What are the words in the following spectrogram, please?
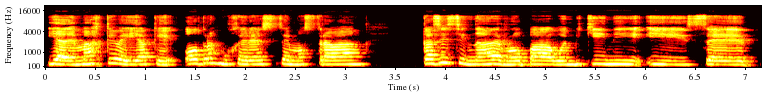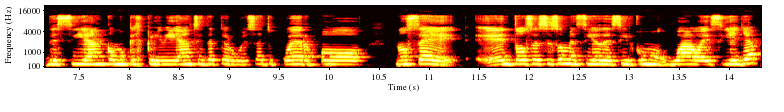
Y además que veía que otras mujeres se mostraban casi sin nada de ropa o en bikini y se decían como que escribían, siéntete orgullosa de tu cuerpo, no sé, entonces eso me hacía decir como, wow, si ella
